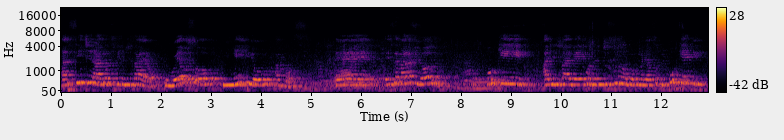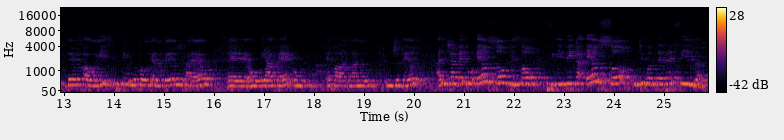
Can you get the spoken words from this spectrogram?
Assim dirás aos filhos de Israel: O eu sou me enviou a vós. É, isso é maravilhoso, porque a gente vai ver quando a gente estuda um pouco melhor sobre por que, que Deus falou isso, por que, não falou que era o Deus de Israel, é, ou Yahvé, como é falado lá no, nos judeus. A gente vai ver que o eu sou o que sou significa eu sou o que você precisa.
